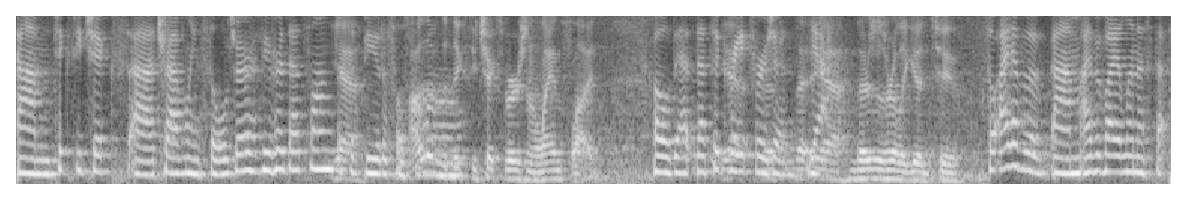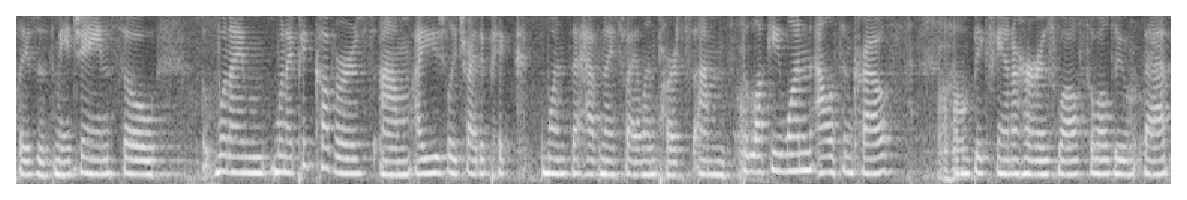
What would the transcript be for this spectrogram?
um, Dixie Chicks uh, "Traveling Soldier." Have you heard that song? That's a beautiful song. I love the Dixie Chicks version of Landslide. Oh, that that's a Yeah, great version. that- yeah. theirs is really good too. So I have a um, I have a violinist that plays with me, Jane. So when I'm when I pick covers, um, I usually try to pick ones that have nice violin parts. Um, Uh-huh. the lucky one, Alison Krauss. I'm a big fan of her as well, so I'll do that.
